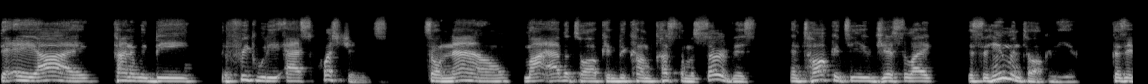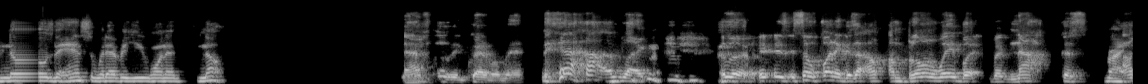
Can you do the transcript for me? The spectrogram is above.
the AI kind of would be the frequently asked questions. So now my avatar can become customer service and talking to you just like it's a human talking to you because it knows the answer whatever you want to know. Absolutely incredible, man. I'm like, look, it's, it's, so funny because I'm, I'm blown away, but but not because right. I'm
